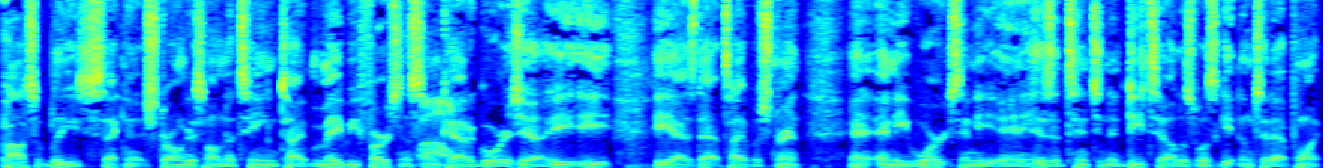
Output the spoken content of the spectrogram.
possibly second strongest on the team type, maybe first in some wow. categories. Yeah, he, he he has that type of strength, and, and he works, and, he, and his attention to detail is what's getting him to that point.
